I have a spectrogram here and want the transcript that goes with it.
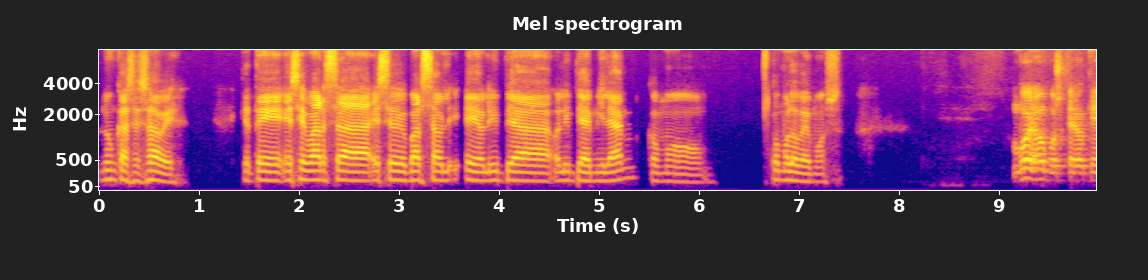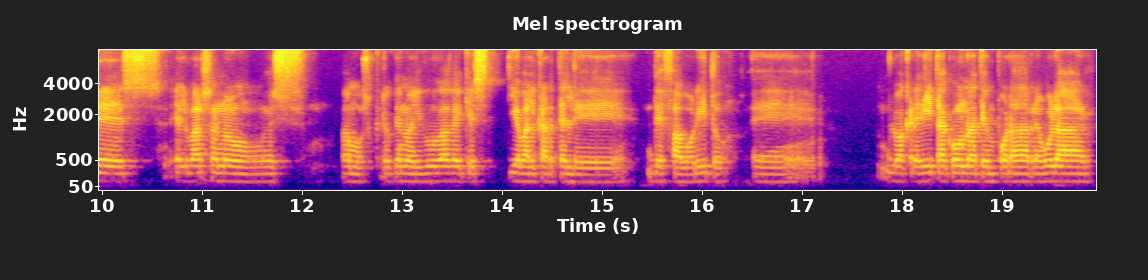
nunca se sabe. Ese Barça, ese Barça eh, Olimpia, Olimpia de Milán, ¿cómo, ¿cómo lo vemos? Bueno, pues creo que es el Barça no es vamos, creo que no hay duda de que lleva el cartel de, de favorito. Eh, lo acredita con una temporada regular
